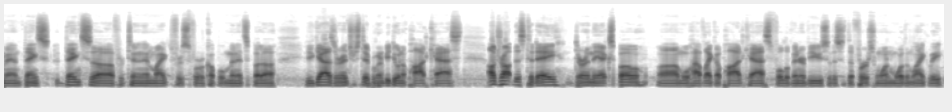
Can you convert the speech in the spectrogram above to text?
man. Thanks, thanks uh, for tuning in, Mike, for, for a couple of minutes. But uh, if you guys are interested, we're going to be doing a podcast. I'll drop this today during the expo. Um, we'll have like a podcast full of interviews. So this is the first one, more than likely.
